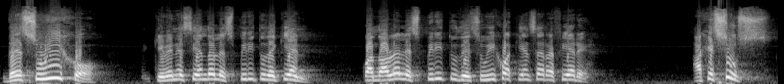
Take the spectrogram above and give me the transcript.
de su Hijo, que viene siendo el espíritu de quién. Cuando habla el espíritu de su Hijo, ¿a quién se refiere? A Jesús.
